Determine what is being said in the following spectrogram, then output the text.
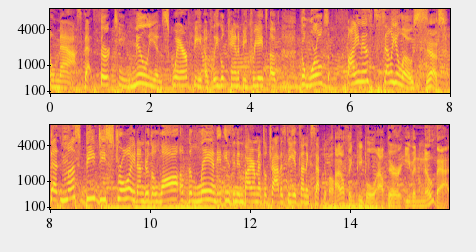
biomass that 13 million square feet of legal canopy creates of the world's finest cellulose. Yes. That must be destroyed under the law of the land. It is an environmental travesty. It's unacceptable. I don't think people out there even know that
